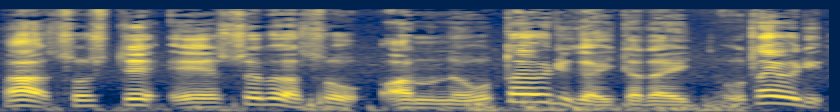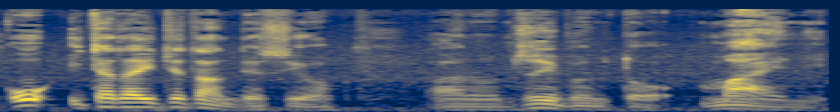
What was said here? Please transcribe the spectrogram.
あそして、えー、そういえばそうあのねお便りがいただいてお便りをいただいてたんですよ。あの随分と前に。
